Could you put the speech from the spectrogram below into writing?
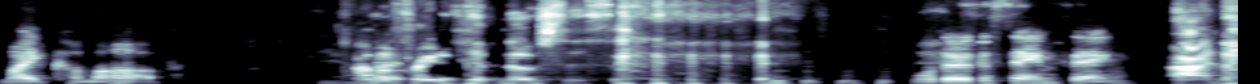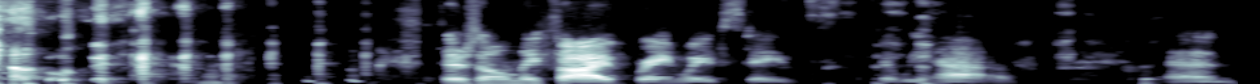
might come up. Yeah. I'm but, afraid of hypnosis. well, they're the same thing. I know. There's only five brainwave states that we have, and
